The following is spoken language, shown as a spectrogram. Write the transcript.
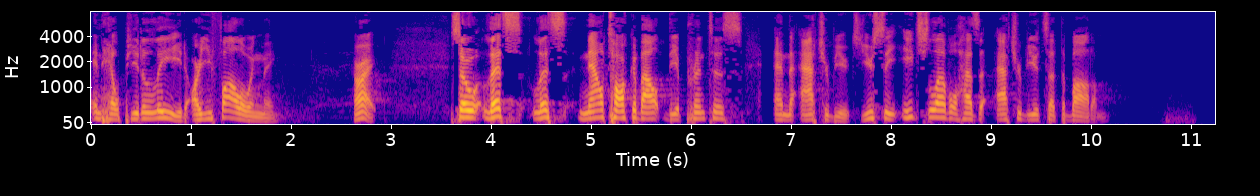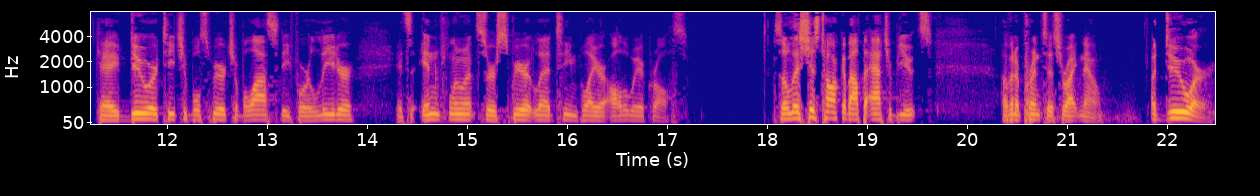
and help you to lead. Are you following me? All right. So let's let's now talk about the apprentice and the attributes. You see each level has attributes at the bottom. Okay, doer, teachable, spiritual velocity for a leader. It's influencer, spirit led team player, all the way across. So let's just talk about the attributes of an apprentice right now. A doer.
